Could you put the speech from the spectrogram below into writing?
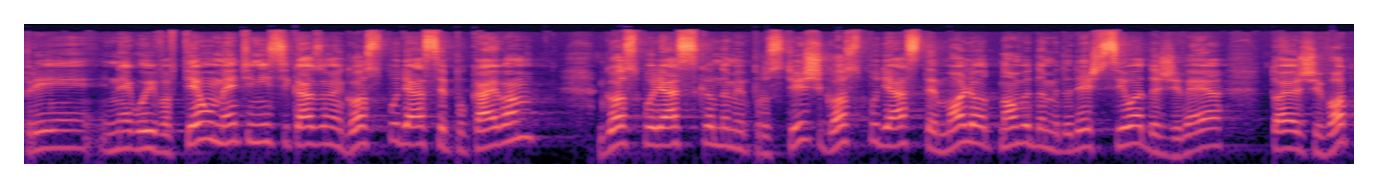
при Него. И в тези моменти ние си казваме, Господи, аз се покайвам, Господи, аз искам да ми простиш, Господи, аз те моля отново да ми дадеш сила да живея този живот.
